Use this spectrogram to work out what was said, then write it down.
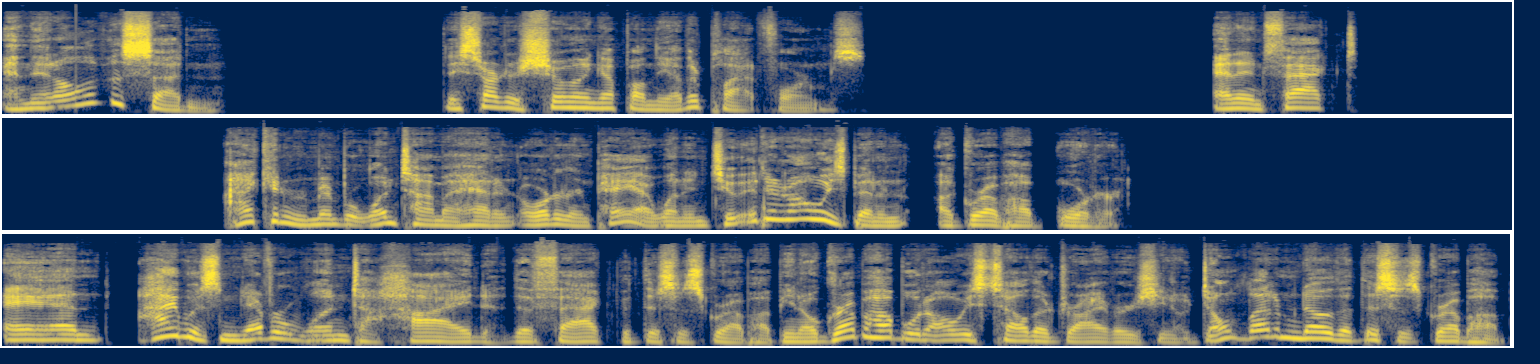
And then all of a sudden, they started showing up on the other platforms and in fact, I can remember one time I had an order and pay I went into. It had always been an, a Grubhub order. And I was never one to hide the fact that this is Grubhub. You know, Grubhub would always tell their drivers, you know, don't let them know that this is Grubhub.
